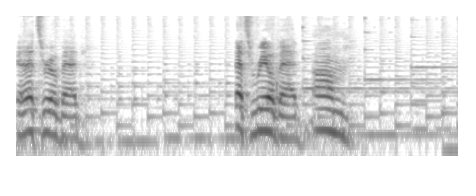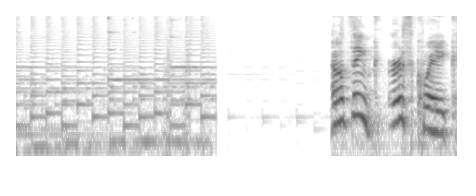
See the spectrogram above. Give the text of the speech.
Yeah, that's real bad. That's real bad. Um... I don't think Earthquake...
